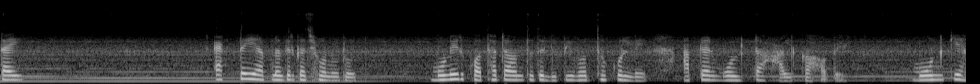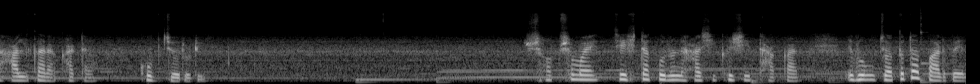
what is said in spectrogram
তাই একটাই আপনাদের কাছে অনুরোধ, মনের কথাটা অন্তত লিপিবদ্ধ করলে আপনার মনটা হালকা হবে। মনকে হালকা রাখাটা খুব জরুরি। সবসময় চেষ্টা করুন হাসি খুশি থাকার এবং যতটা পারবেন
